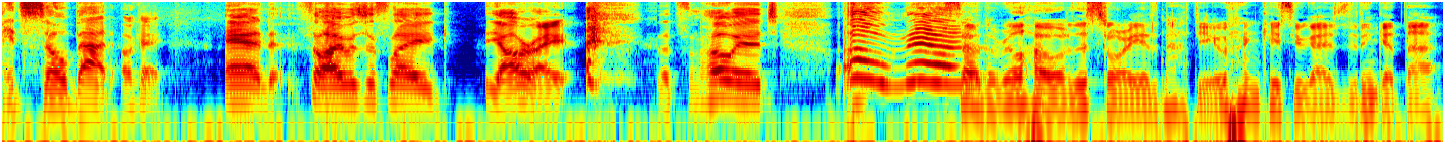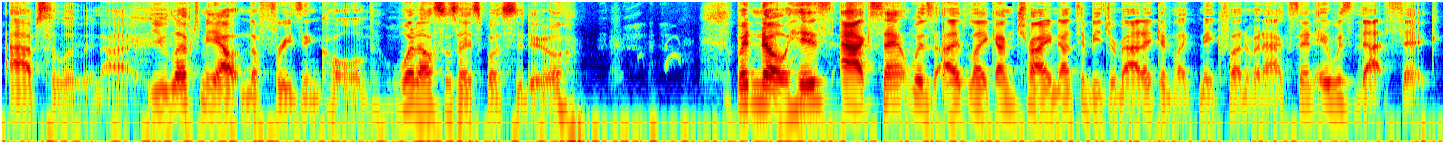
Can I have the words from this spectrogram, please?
It's so bad. Okay. And so I was just like, yeah, all right. That's some hoage. Oh, man. So the real hoe of this story is Matthew. In case you guys didn't get that. Absolutely not. You left me out in the freezing cold. What else was I supposed to do? But no, his accent was I, like I'm trying not to be dramatic and like make fun of an accent. It was that thick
